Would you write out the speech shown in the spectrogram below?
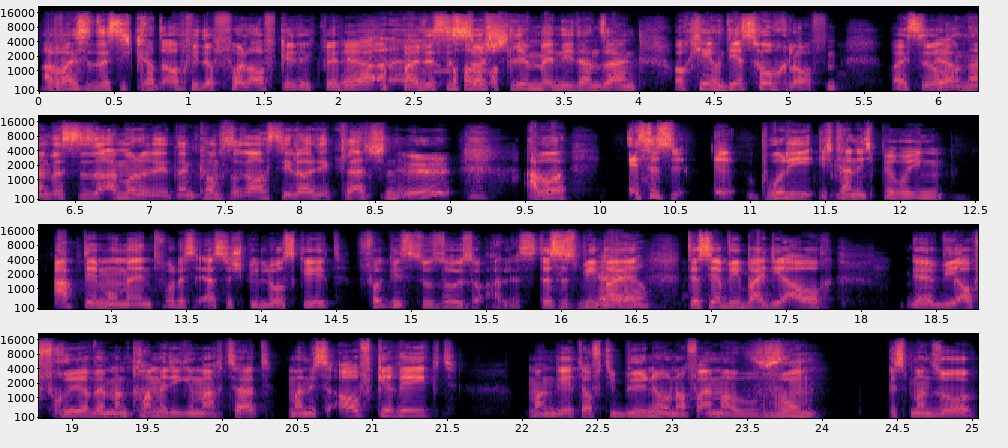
Aber weißt du, dass ich gerade auch wieder voll aufgeregt bin? Ja. Weil das ist so schlimm, wenn die dann sagen, okay, und jetzt hochlaufen. Weißt du? Ja. Und dann wirst du so anmoderiert, dann kommst du raus, die Leute klatschen. äh. Aber es ist, äh, Brudi, ich kann dich beruhigen. Ab dem Moment, wo das erste Spiel losgeht, vergisst du sowieso alles. Das ist wie Ja, bei, ja. das ist ja wie bei dir auch, äh, wie auch früher, wenn man Comedy gemacht hat. Man ist aufgeregt, man geht auf die Bühne und auf einmal, wumm, ist man so,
